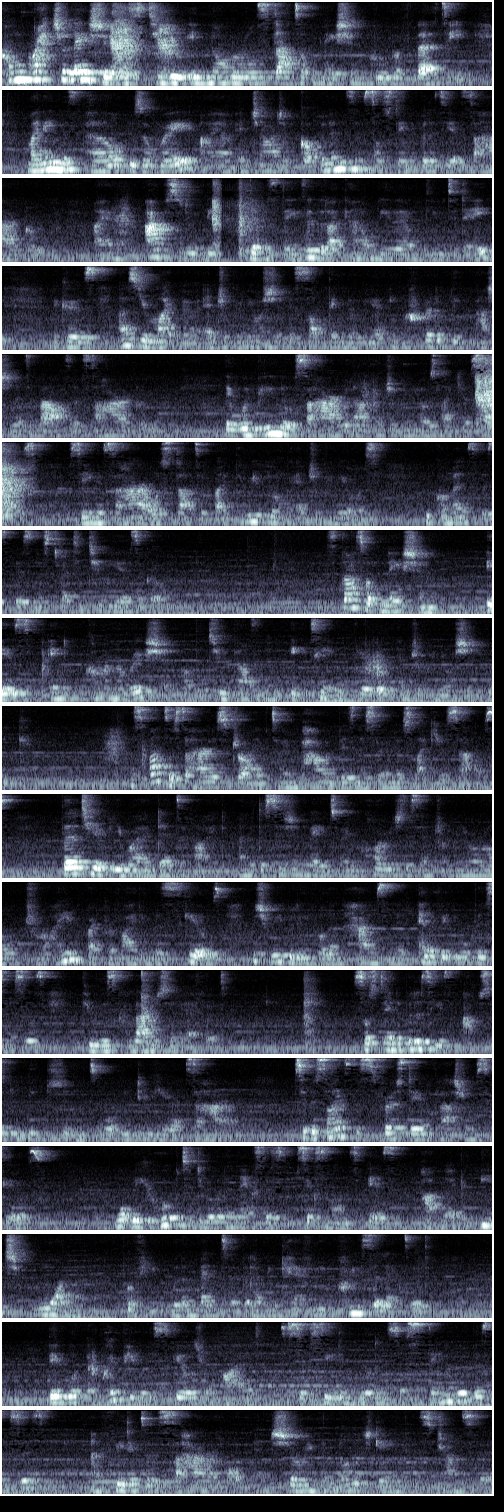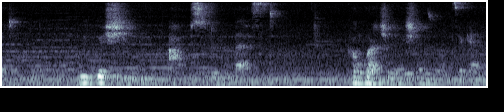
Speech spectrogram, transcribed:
Congratulations to you inaugural Startup Nation group of 30. My name is Pearl Uzokwe. I am in charge of governance and sustainability at Sahara Group. I am absolutely devastated that I cannot be there with you today because as you might know, entrepreneurship is something that we are incredibly passionate about at Sahara Group. There would be no Sahara without entrepreneurs like yourselves, seeing as Sahara was started by three young entrepreneurs who commenced this business 22 years ago. Startup Nation is in commemoration of the 2018 Global Entrepreneurship Week. As part of Sahara's drive to empower business owners like yourselves, 30 of you were identified and the decision made to encourage this entrepreneurial drive by providing the skills which we believe will enhance and elevate your businesses through this collaborative effort. Sustainability is absolutely key to what we do here at Sahara. So besides this first day of classroom skills, what we hope to do over the next six months is partner each one of you with a mentor that have been carefully pre-selected they will equip you with the skills required to succeed in building sustainable businesses and feed into the Sahara Hub, ensuring the knowledge gained is transferred. We wish you the absolute. Congratulations once again.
